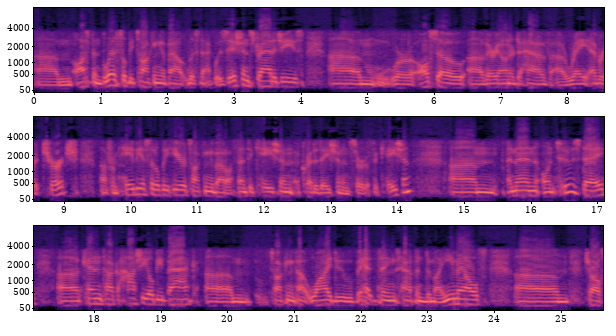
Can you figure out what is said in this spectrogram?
Um, Austin Bliss will be talking about list acquisition strategies. Um, we're also uh, very honored to have uh, Ray Everett Church uh, from Habeas that'll be here talking about authentication, accreditation, and certification. Um, and then on Tuesday, uh, Ken Takahashi will be back um, talking about why do bad things happen to my emails. Um, Charles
